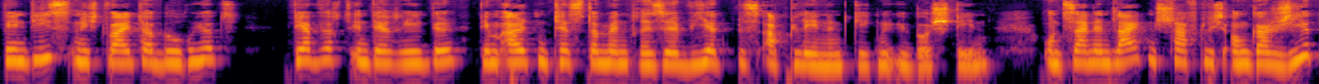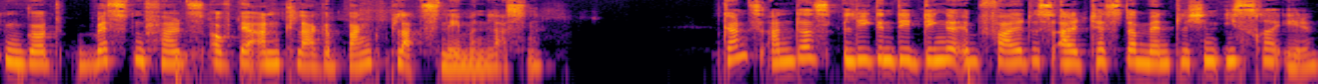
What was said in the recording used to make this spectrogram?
Wen dies nicht weiter berührt, der wird in der Regel dem Alten Testament reserviert bis ablehnend gegenüberstehen und seinen leidenschaftlich engagierten Gott bestenfalls auf der Anklagebank Platz nehmen lassen. Ganz anders liegen die Dinge im Fall des alttestamentlichen Israel,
